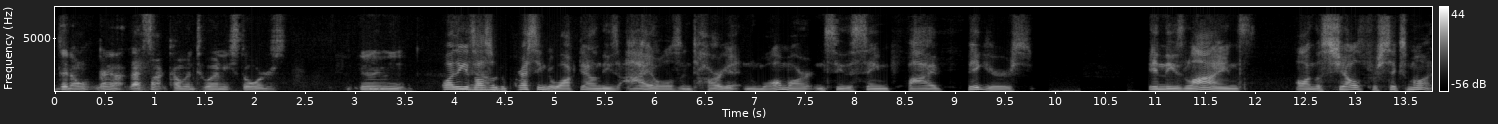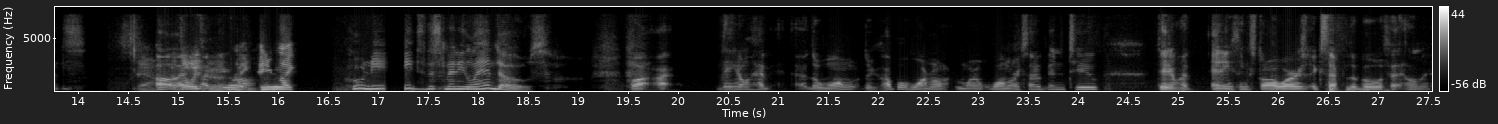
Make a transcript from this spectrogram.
they don't, they're not. That's not coming to any stores. You know what I mean? Well, I think it's Yeah. also depressing to walk down these aisles in Target and Walmart and see the same five figures in these lines on the shelves for six months. Yeah. Oh, That's I- always I been mean, a You're like, and you're like, who needs this many Landos? Well, I, they don't have the Walmart. The couple of Walmart WalMarts I've been to, they don't have anything Star Wars except for the Boba Fett helmet.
